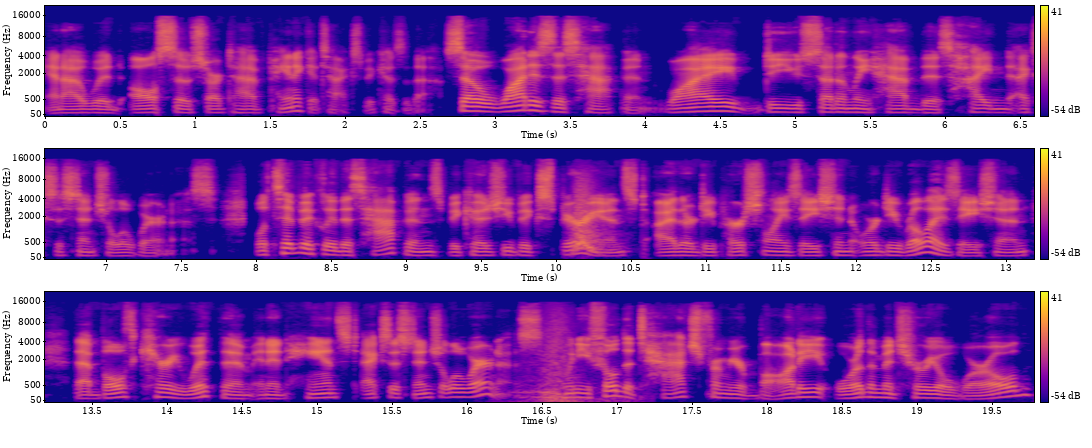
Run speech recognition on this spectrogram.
And I would also start to have panic attacks because of that. So, why does this happen? Why do you suddenly have this heightened existential awareness? Well, typically this happens because you've experienced either depersonalization or derealization that both carry with them an enhanced existential awareness. When you feel detached from your body or the material world,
